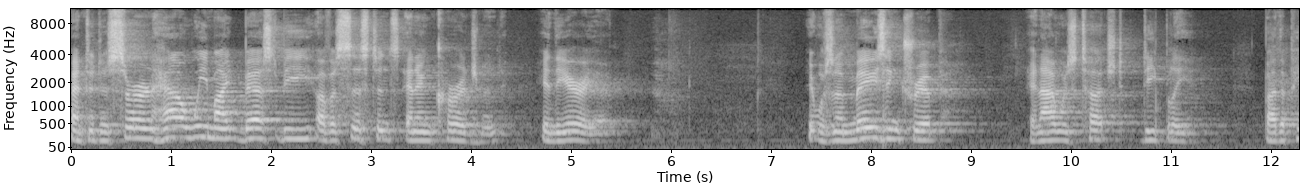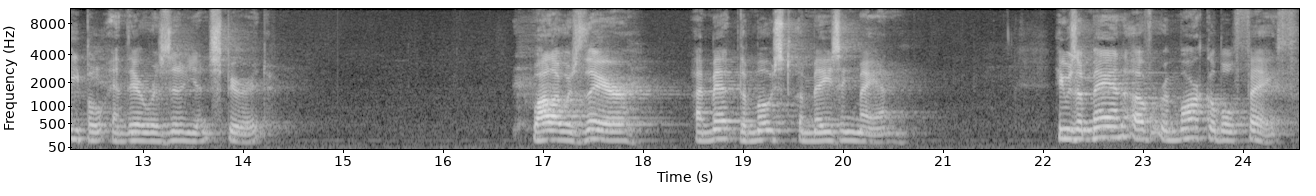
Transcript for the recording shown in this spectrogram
and to discern how we might best be of assistance and encouragement in the area. It was an amazing trip, and I was touched deeply by the people and their resilient spirit. While I was there, I met the most amazing man. He was a man of remarkable faith.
